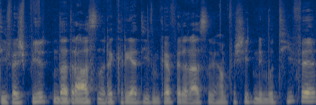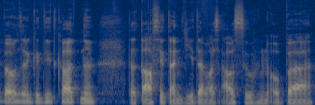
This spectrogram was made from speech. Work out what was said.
die Verspielten da draußen oder kreativen Köpfe da draußen, wir haben verschiedene Motive bei unseren Kreditkarten. Da darf sich dann jeder was aussuchen, ob er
